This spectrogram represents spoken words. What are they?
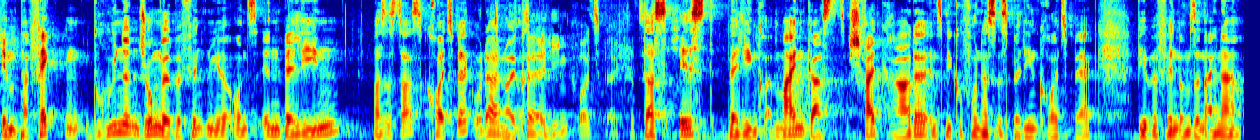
Im perfekten grünen Dschungel befinden wir uns in Berlin. Was ist das? Kreuzberg oder Neukölln? Berlin-Kreuzberg. Das ist Berlin. Mein Gast schreit gerade ins Mikrofon, das ist Berlin-Kreuzberg. Wir befinden uns in einer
